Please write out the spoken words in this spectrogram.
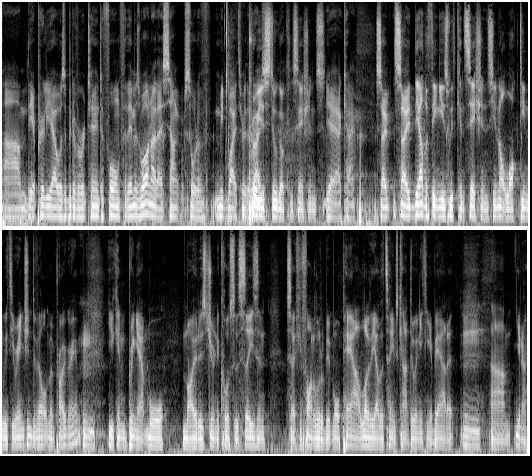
um, the Aprilia was a bit of a return to form for them as well. I know they sunk sort of midway through the Pruia's race. still got concessions. Yeah, okay. So, so the other thing is with concessions, you're not locked in with your engine development program. You can bring out more motors during the course of the season. So if you find a little bit more power, a lot of the other teams can't do anything about it. Um, you know,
